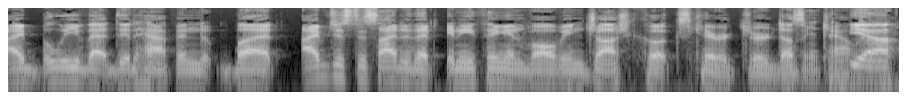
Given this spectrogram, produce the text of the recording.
I believe that did happen, but I've just decided that anything involving Josh Cooke's character doesn't count. Yeah,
